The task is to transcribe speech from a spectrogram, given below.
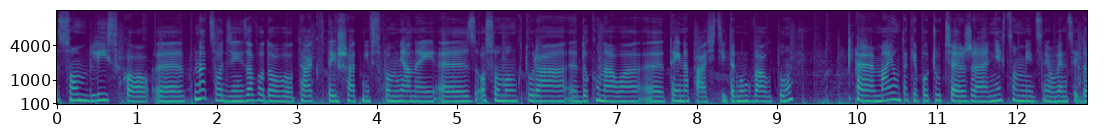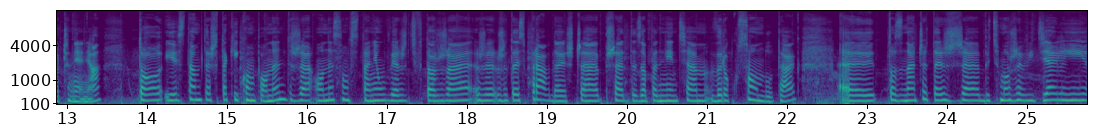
są blisko e, na co dzień zawodowo, tak, w tej szatni wspomnianej e, z osobą, która dokonała e, tej napaści, tego gwałtu, mają takie poczucie, że nie chcą mieć z nią więcej do czynienia, to jest tam też taki komponent, że one są w stanie uwierzyć w to, że, że, że to jest prawda jeszcze przed zapadnięciem wyroku sądu, tak? E, to znaczy też, że być może widzieli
